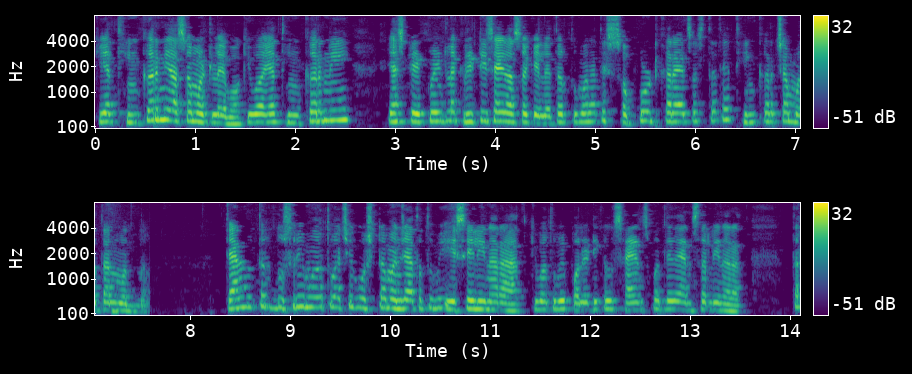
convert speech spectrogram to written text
की या थिंकरनी असं म्हटलंय बा किंवा या थिंकरनी या स्टेटमेंटला क्रिटिसाइज असं केलं तर तुम्हाला ते सपोर्ट करायचं असतं त्या थिंकरच्या मतांमधनं. त्यानंतर दुसरी महत्वाची गोष्ट म्हणजे आता तुम्ही एसे लिहिणार आहात किंवा तुम्ही पॉलिटिकल सायन्स मधले आन्सर लिहिणार आहात. तर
